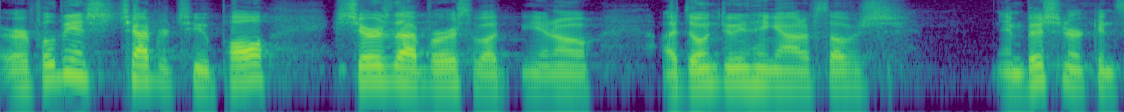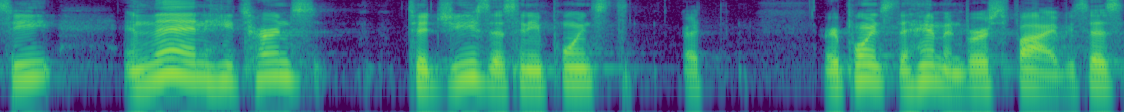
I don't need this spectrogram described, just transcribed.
or Philippians chapter 2, Paul shares that verse about, you know, uh, don't do anything out of selfish ambition or conceit. And then he turns to Jesus and he points, uh, or he points to him in verse 5. He says,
